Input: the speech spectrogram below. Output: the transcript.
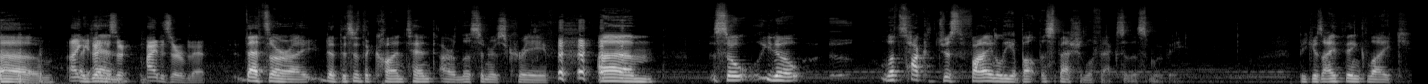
Um, I, I, again, deserve, I deserve that. that's all right. That this is the content our listeners crave. Um, so you know, let's talk just finally about the special effects of this movie, because I think like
